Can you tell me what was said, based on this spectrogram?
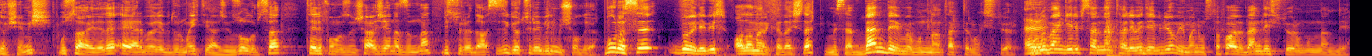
döşemiş. Bu sayede de eğer böyle bir duruma ihtiyacınız olursa telefonunuzun şarjı en azından bir süre daha sizi götürebilmiş oluyor. Burası böyle bir alan arkadaşlar. Mesela ben de evime bundan taktırmak istiyorum. Evet. Bunu ben gelip senden talep edebiliyor muyum? Hani Mustafa abi ben de istiyorum bundan diye.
